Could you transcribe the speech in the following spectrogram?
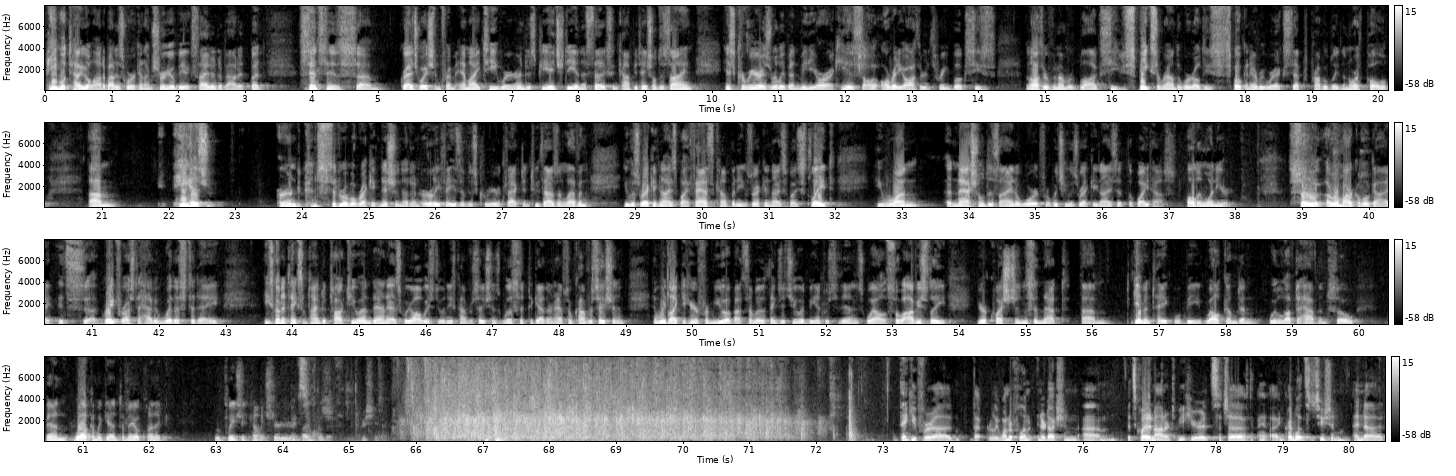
he will tell you a lot about his work, and I'm sure you'll be excited about it. But since his um, graduation from MIT, where he earned his PhD in aesthetics and computational design, his career has really been meteoric. He has already authored three books. He's an author of a number of blogs. He speaks around the world. He's spoken everywhere except probably the North Pole. Um, he has earned considerable recognition at an early phase of his career. In fact, in 2011, he was recognized by Fast Company. He was recognized by Slate. He won a National Design Award for which he was recognized at the White House, all in one year. So, a remarkable guy. It's uh, great for us to have him with us today. He's going to take some time to talk to you, and then, as we always do in these conversations, we'll sit together and have some conversation. And we'd like to hear from you about some of the things that you would be interested in as well. So, obviously, your questions in that um, give and take will be welcomed, and we'll love to have them. So, Ben, welcome again to Mayo Clinic. We're pleased you'd come and share your Thanks insights so with us. Appreciate it. Thank you for uh, that really wonderful introduction. Um, it's quite an honor to be here at such an incredible institution and uh,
